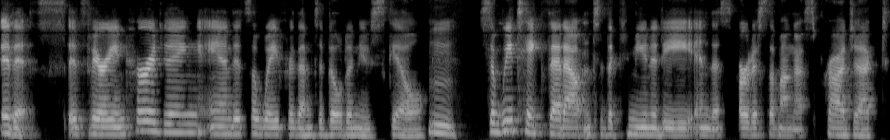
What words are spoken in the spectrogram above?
It is. It's very encouraging and it's a way for them to build a new skill. Mm. So we take that out into the community in this Artists Among Us project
